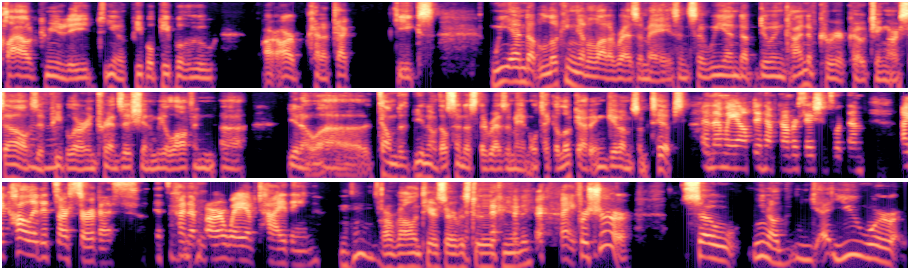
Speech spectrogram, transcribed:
cloud community, you know, people people who are, are kind of tech geeks. We end up looking at a lot of resumes, and so we end up doing kind of career coaching ourselves. Mhm. If people are in transition, we'll often, uh, you know, uh, tell them to, you know, they'll send us their resume, and we'll take a look at it and give them some tips. And then we often have conversations with them. I call it it's our service. It's kind of our way of tithing. hmm Our volunteer service to the community. Right. for sure so you know you were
